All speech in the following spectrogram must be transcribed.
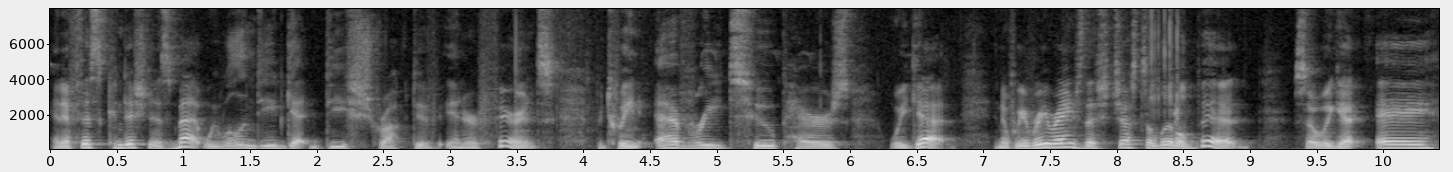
And if this condition is met, we will indeed get destructive interference between every two pairs we get. And if we rearrange this just a little bit, so we get A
